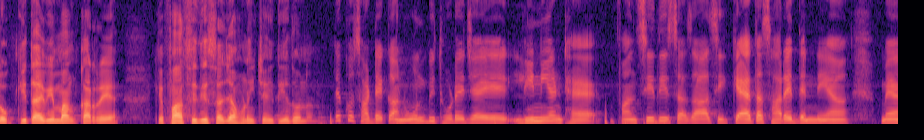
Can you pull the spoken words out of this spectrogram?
ਲੋਕੀ ਤਾਂ ਇਹ ਵੀ ਮੰਗ ਕਰ ਰਹੇ ਆ ਕਿ ਫਾਂਸੀ ਦੀ ਸਜ਼ਾ ਹੋਣੀ ਚਾਹੀਦੀ ਹੈ ਦੋਨਾਂ ਨੂੰ। ਦੇਖੋ ਸਾਡੇ ਕਾਨੂੰਨ ਵੀ ਥੋੜੇ ਜਿਹੇ ਲੀਨੀਅੰਟ ਹੈ। ਫਾਂਸੀ ਦੀ ਸਜ਼ਾ ਅਸੀਂ ਕਹਿ ਤਾਂ ਸਾਰੇ ਦਿੰਨੇ ਆ ਮੈਂ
